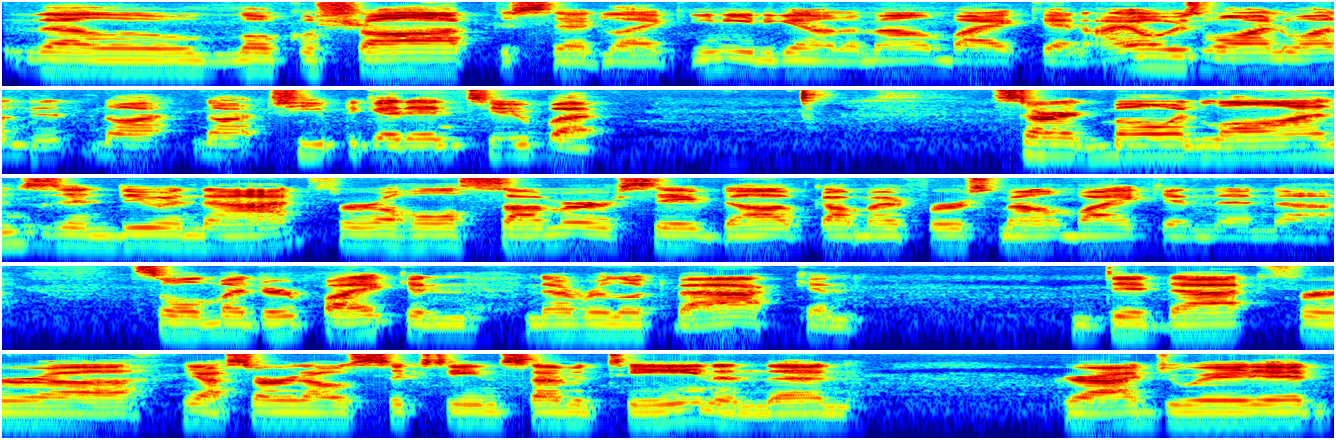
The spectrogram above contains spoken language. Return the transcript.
the local shop just said like you need to get on a mountain bike, and I always wanted one, not not cheap to get into, but started mowing lawns and doing that for a whole summer. Saved up, got my first mountain bike, and then uh, sold my dirt bike and never looked back. And did that for uh, yeah. Started I was 16, 17, and then graduated.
